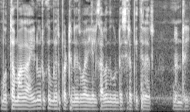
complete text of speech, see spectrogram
மொத்தமாக ஐநூறுக்கும் மேற்பட்ட நிர்வாகிகள் கலந்து கொண்டு சிறப்பித்தனர். நன்றி.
